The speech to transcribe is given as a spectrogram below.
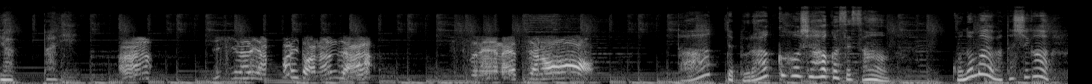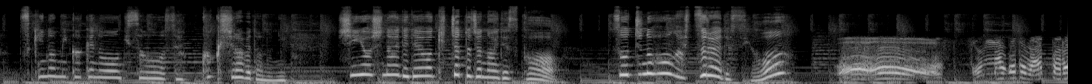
やっぱり。あいきなりやっぱりとはなんじゃ。失礼なやつじゃの。だってブラック星博士さんこの前私が月の見かけの大きさをせっかく調べたのに信用しないで電話切っちゃったじゃないですか。そっちの方が失礼ですよおうおうそんなこともあったの？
